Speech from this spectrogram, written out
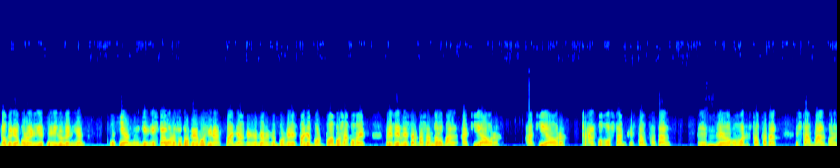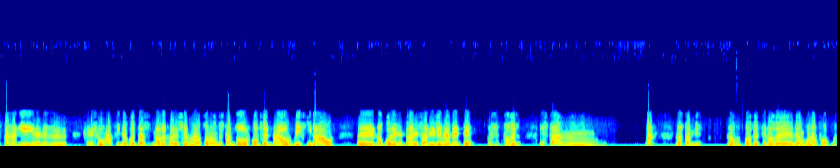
no querían volver. Y ellos venían decían, estamos, nosotros queremos ir a España, porque en España podamos a comer. Prefieren estar pasándolo mal aquí ahora, aquí ahora, tal como están, que están fatal, ¿eh? Mm. o bueno, están fatal, están mal, porque están allí, a fin de cuentas, no deja de ser una zona donde están todos concentrados, vigilados, eh, no pueden entrar y salir libremente, pues entonces están, vale, no están bien, ¿no? Por decirlo de, alguna forma.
